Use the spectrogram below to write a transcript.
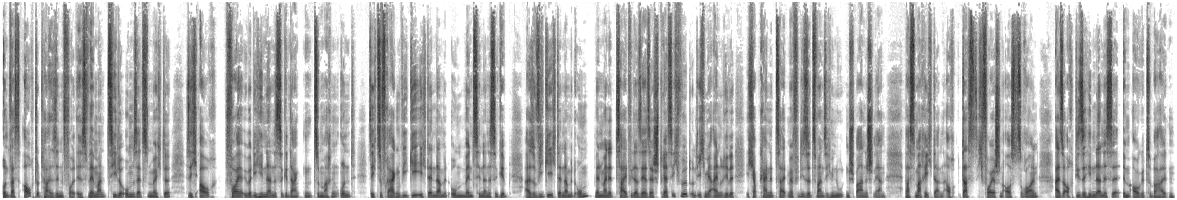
Und was auch total sinnvoll ist, wenn man Ziele umsetzen möchte, sich auch vorher über die Hindernisse Gedanken zu machen und sich zu fragen, wie gehe ich denn damit um, wenn es Hindernisse gibt? Also wie gehe ich denn damit um, wenn meine Zeit wieder sehr, sehr stressig wird und ich mir einrede, ich habe keine Zeit mehr für diese 20 Minuten Spanisch lernen. Was mache ich dann? Auch das sich vorher schon auszurollen. Also auch diese Hindernisse im Auge zu behalten.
